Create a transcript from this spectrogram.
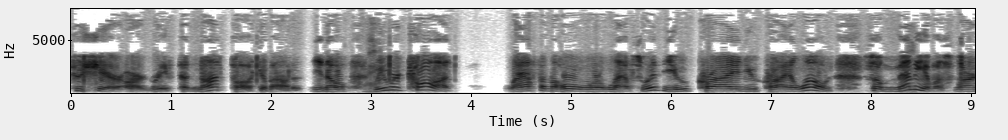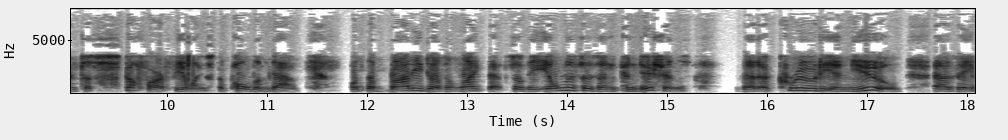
to share our grief, to not talk about it. You know, right. we were taught laugh and the whole world laughs with you, cry and you cry alone. So many of us learn to stuff our feelings, to pull them down. But the body doesn't like that. So the illnesses and conditions that accrued in you as a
